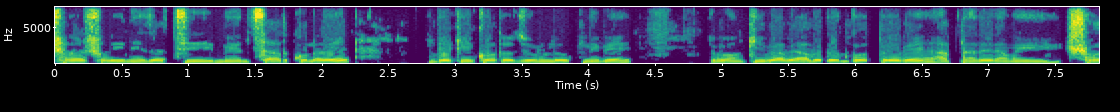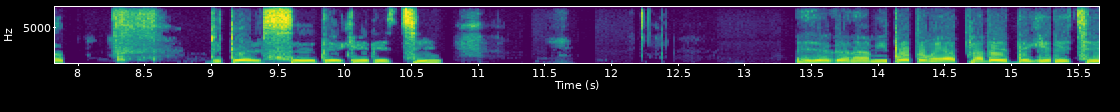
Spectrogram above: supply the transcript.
সরাসরি নিয়ে যাচ্ছি মেন সার্কুলারে দেখি কতজন লোক নেবে এবং কীভাবে আবেদন করতে হবে। আপনাদের আমি সব ডিটেলস দেখিয়ে দিচ্ছি। এই যেখানে আমি প্রথমে আপনাদের দেখিয়ে দিচ্ছি।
